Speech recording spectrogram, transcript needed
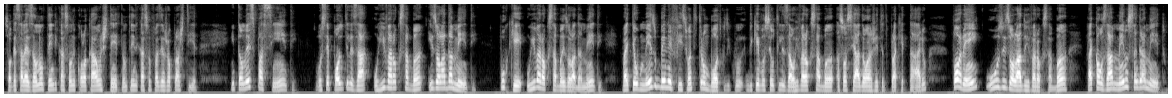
Só que essa lesão não tem indicação de colocar um estente, não tem indicação de fazer angioplastia. Então, nesse paciente, você pode utilizar o rivaroxaban isoladamente, porque o rivaroxaban isoladamente vai ter o mesmo benefício antitrombótico de que você utilizar o rivaroxaban associado a um agente antiplaquetário, porém, o uso isolado do rivaroxaban vai causar menos sangramento,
